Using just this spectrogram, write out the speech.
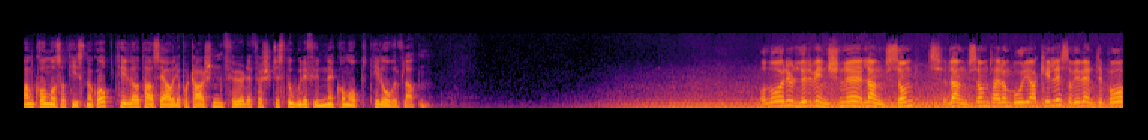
Han kom også tidsnok opp til å ta seg av reportasjen før det første store funnet kom opp til overflaten. Og nå ruller vinsjene langsomt, langsomt her om bord i Akilles, og vi venter på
